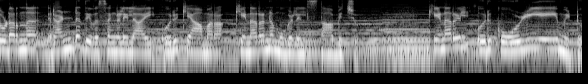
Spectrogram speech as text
തുടർന്ന് രണ്ട് ദിവസങ്ങളിലായി ഒരു ക്യാമറ കിണറിന് മുകളിൽ സ്ഥാപിച്ചു. കിണറിൽ ഒരു കോഴിയെയും ഇട്ടു.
